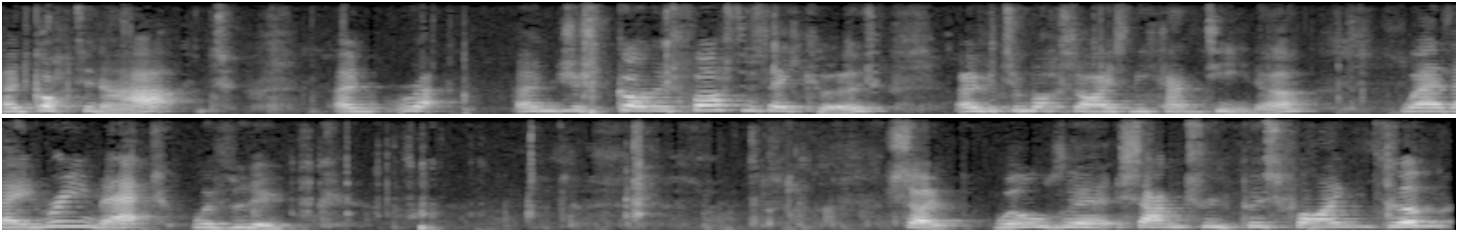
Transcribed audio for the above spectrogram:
had gotten out and ra- and just gone as fast as they could over to Mos Eisley Cantina, where they re-met with Luke. So, will the Sand Troopers find them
